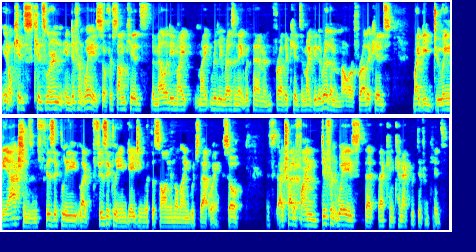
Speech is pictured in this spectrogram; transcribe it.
you know kids kids learn in different ways so for some kids the melody might might really resonate with them and for other kids it might be the rhythm or for other kids might be doing the actions and physically like physically engaging with the song and the language that way so i try to find different ways that that can connect with different kids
